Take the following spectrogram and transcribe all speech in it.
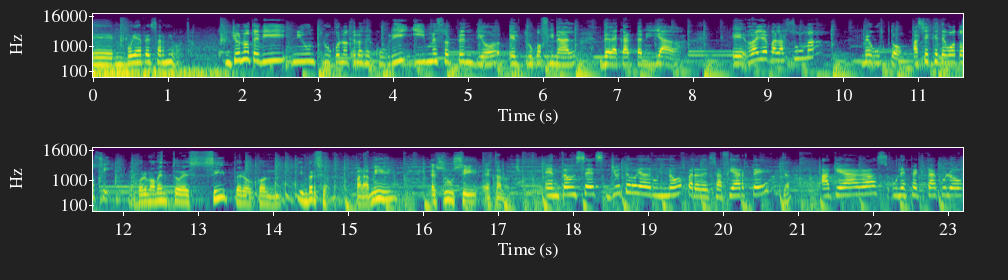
eh, voy a pensar mi voto. Yo no te vi ni un truco, no te los descubrí y me sorprendió el truco final de la carta anillada. Eh, raya para la suma, me gustó. Así es que te voto sí. Por el momento es sí, pero con inversión. Para mí es un sí esta noche. Entonces, yo te voy a dar un no para desafiarte ¿Ya? a que hagas un espectáculo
